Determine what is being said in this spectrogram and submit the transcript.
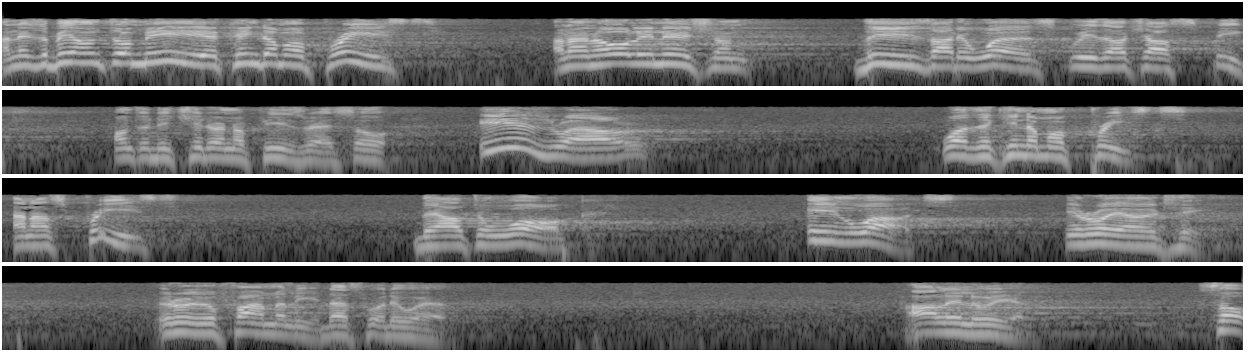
And it shall be unto me a kingdom of priests and an holy nation. These are the words which thou shalt speak unto the children of Israel. So Israel was the kingdom of priests. And as priests, they have to walk in what? In royalty. A royal family. That's what they were. Hallelujah. So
